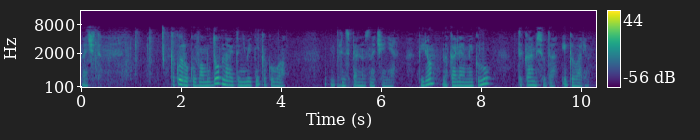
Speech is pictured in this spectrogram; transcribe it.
значит, какой рукой вам удобно, это не имеет никакого принципиального значения. Берем, накаляем иглу, втыкаем сюда и говорим –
